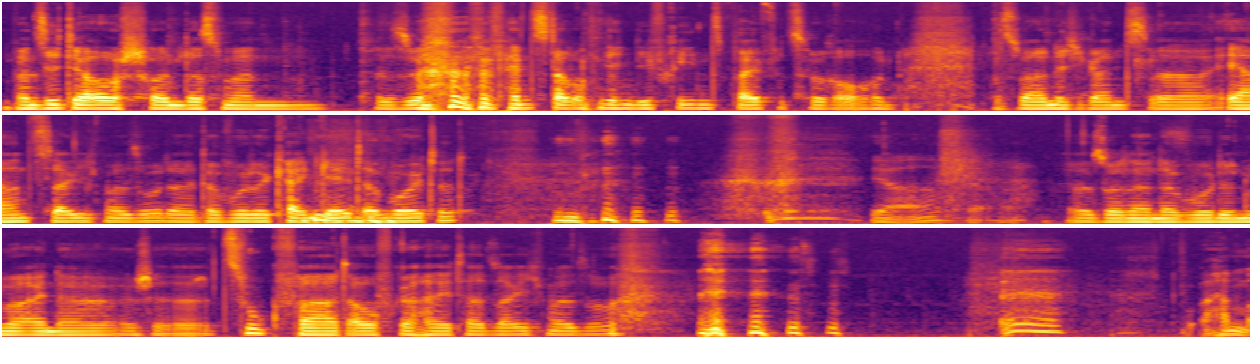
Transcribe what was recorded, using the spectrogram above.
man sieht ja auch schon, dass man, also wenn es darum ging, die Friedenspfeife zu rauchen, das war nicht ganz äh, ernst, sage ich mal so. Da, da wurde kein Geld erbeutet, Ja, ja. äh, sondern da wurde nur eine äh, Zugfahrt aufgeheitert, sage ich mal so. Haben,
